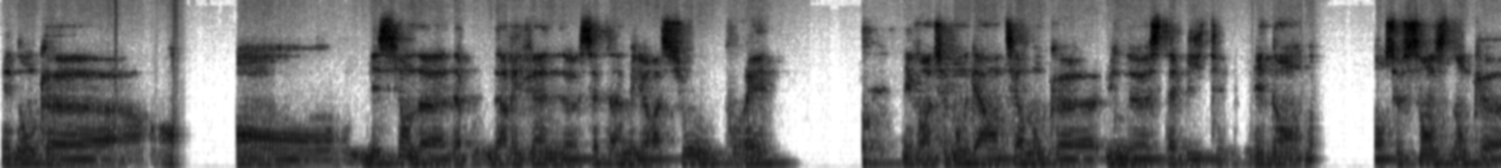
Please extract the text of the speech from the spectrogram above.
Et donc, en, en essayant d'arriver à cette amélioration, on pourrait éventuellement garantir donc euh, une stabilité. Et dans, dans ce sens, donc euh,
